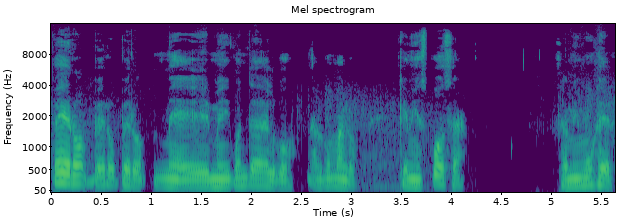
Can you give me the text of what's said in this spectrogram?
Pero, pero, pero, me, me di cuenta de algo, algo malo. Que mi esposa, o sea, mi mujer,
